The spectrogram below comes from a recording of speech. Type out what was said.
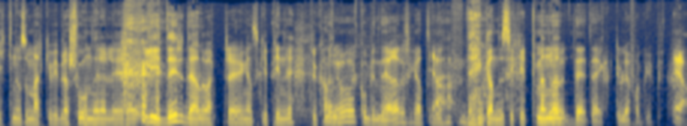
ikke noe som merker vibrasjoner eller eh, lyder. Det hadde vært eh, ganske pinlig. Du kan Men- jo kombinere det sikkert. Ja, det kan du sikkert. men da, eh, det, det, det blir for creepy. ja.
